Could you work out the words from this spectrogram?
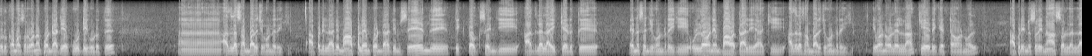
சுருக்கமாக சொல்லுவோன்னா பொண்டாட்டியை கூட்டி கொடுத்து அதில் சம்பாரிச்சு கொண்டு இருக்கி அப்படி இல்லாட்டி மாப்பிள்ளையும் பொண்டாட்டியும் சேர்ந்து டிக்டாக் செஞ்சு அதில் லைக் எடுத்து என்ன செஞ்சு கொண்டிருக்கி உள்ளவனையும் பாவத்தாளியாக்கி அதில் சம்பாரிச்சு கொண்டிருக்கி இவனுவல் எல்லாம் கேடு கெட்டவனுவல் அப்படின்னு சொல்லி நான் சொல்லலை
